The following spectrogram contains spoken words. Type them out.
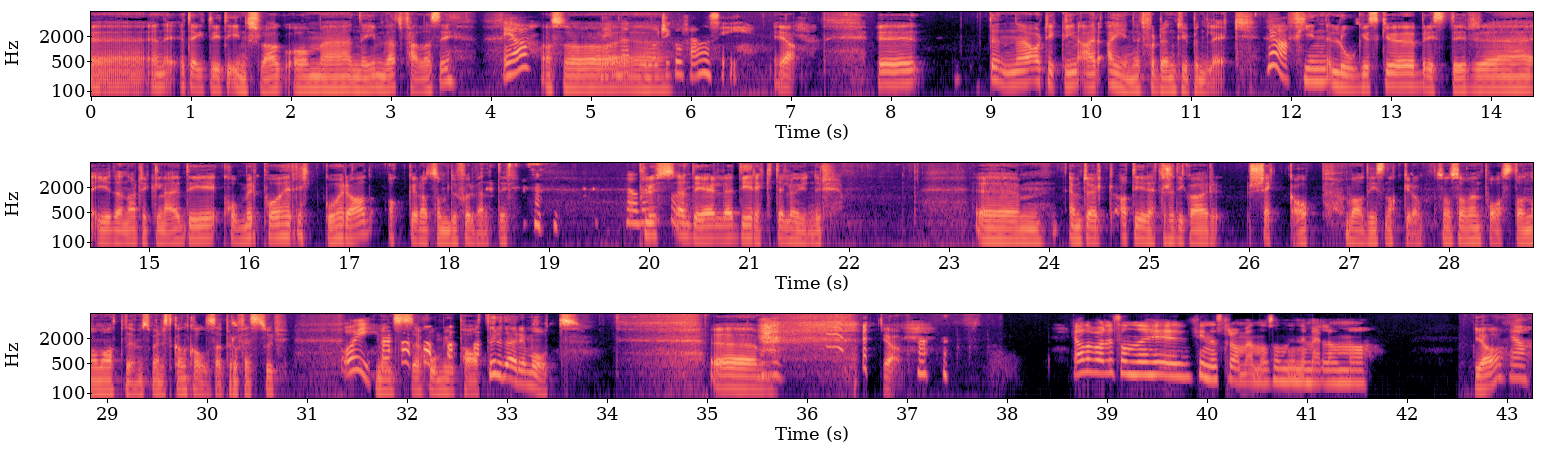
eh, en, et eget lite innslag om eh, Name That Fallacy. Ja. Altså Name that logical fallacy. Ja. Eh, denne artikkelen er egnet for den typen lek. Ja. Finn logiske brister eh, i den artikkelen her. De kommer på rekke og rad, akkurat som du forventer. Ja, Pluss en del direkte løgner. Um, eventuelt at de rett og slett ikke har sjekka opp hva de snakker om. Sånn som en påstand om at hvem som helst kan kalle seg professor. Oi! Mens eh, homeopater derimot um, Ja. Ja, det var litt sånn eh, fine stråmenn og sånn innimellom og ja. Ja.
